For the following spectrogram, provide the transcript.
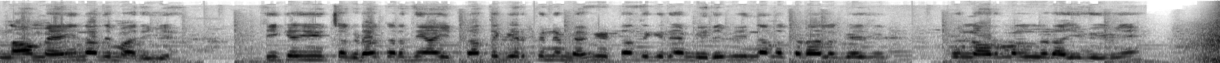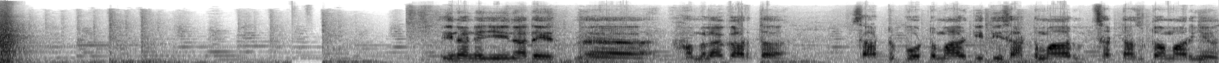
ਨਾ ਮੈਂ ਇਹਨਾਂ ਦੇ ਮਾਰੀ ਹੈ। ਠੀਕ ਹੈ ਜੀ ਝਗੜਾ ਕਰਦੇ ਆ ਇੱਟਾਂ ਤੇ ਗਿਰ ਪਏ ਨੇ ਮੈਂ ਵੀ ਇੱਟਾਂ ਤੇ ਗਿਰਿਆ ਮੇਰੇ ਵੀ ਇਹਨਾਂ ਦਾ ਕੜਾ ਲੱਗਿਆ ਜੀ ਕੋਈ ਨਾਰਮਲ ਲੜਾਈ ਹੋਈ ਹੈ। ਇਹਨਾਂ ਨੇ ਜੀ ਇਹਨਾਂ ਦੇ ਅਹ, ਹਮਲਾ ਕਰਤਾ ਸੱਟ ਕੁੱਟਮਾਰ ਕੀਤੀ ਸੱਟ ਮਾਰ ਸੱਟਾਂ ਸੁੱਟਾਂ ਮਾਰੀਆਂ।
